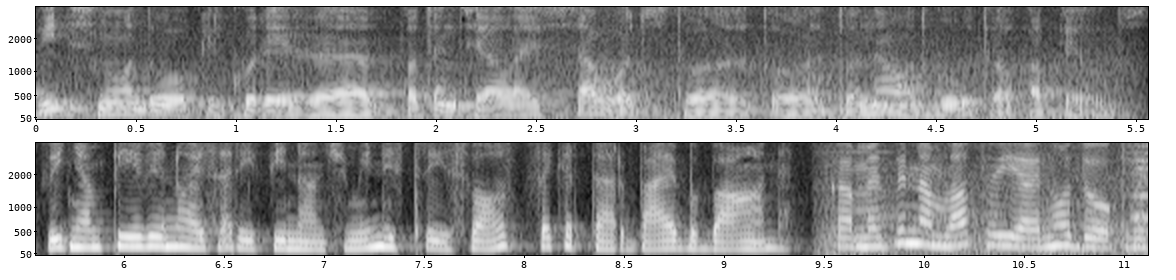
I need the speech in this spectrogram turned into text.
Vidas nodokļi, kur ir potenciālais avots to, to, to naudu gūt vēl papildus. Viņam pievienojas arī Finanšu ministrijas valsts sekretāra Baiba Bāne. Kā mēs zinām, Latvijai nodokļu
